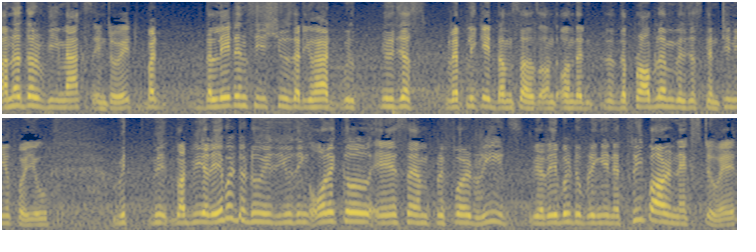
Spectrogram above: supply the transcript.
another VMAX into it, but the latency issues that you had will, will just replicate themselves on, on the, the problem will just continue for you. With, with, what we are able to do is using Oracle ASM preferred reads, we are able to bring in a 3PAR next to it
